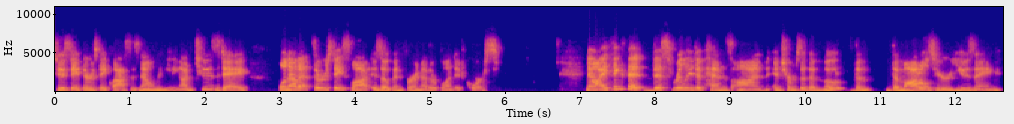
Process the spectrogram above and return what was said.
Tuesday, Thursday class is now only meeting on Tuesday, well, now that Thursday slot is open for another blended course. Now, I think that this really depends on, in terms of the, mo the, the models you're using,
